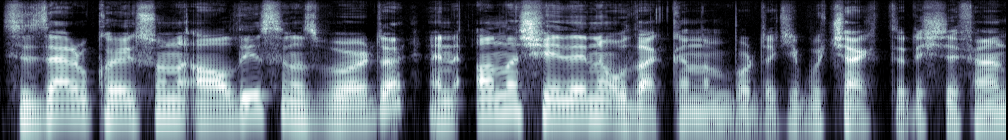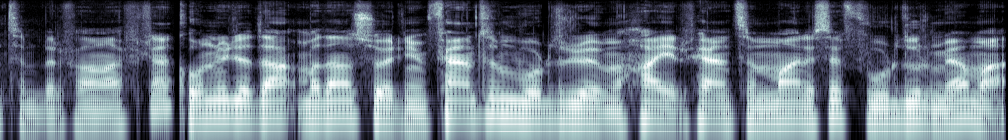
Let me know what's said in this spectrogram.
Sizler bu koleksiyonu aldıysanız bu arada hani ana şeylerine odaklanın buradaki. Bıçaktır işte Phantom'dır falan filan. Konuyu da dağıtmadan söyleyeyim. Phantom vurduruyor mu? Hayır Phantom maalesef vurdurmuyor ama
